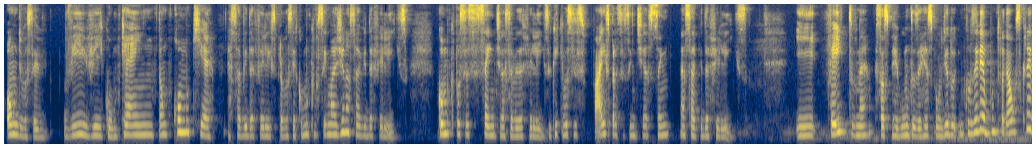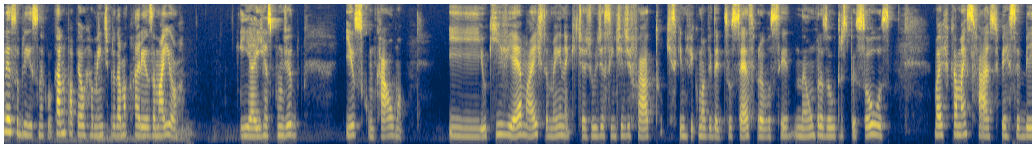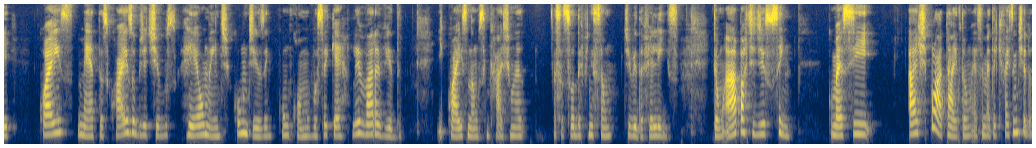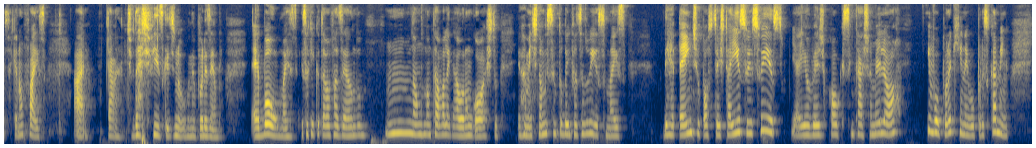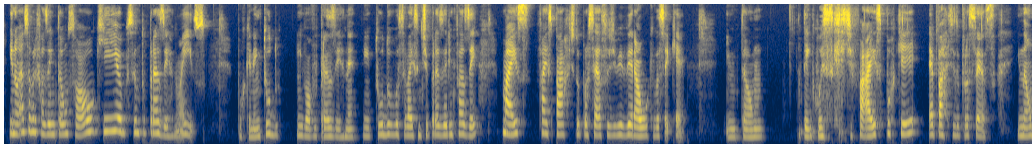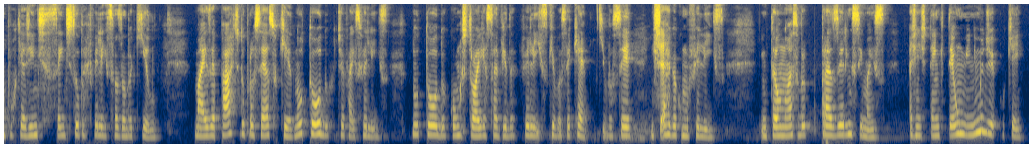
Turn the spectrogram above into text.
Onde você vive, com quem? Então, como que é essa vida feliz para você? Como que você imagina essa vida feliz? Como que você se sente nessa vida feliz? O que que você faz para se sentir assim nessa vida feliz? E feito, né, essas perguntas e respondido, inclusive é muito legal escrever sobre isso, né, colocar no papel realmente para dar uma clareza maior. E aí respondido isso com calma, e o que vier mais também, né, que te ajude a sentir de fato o que significa uma vida de sucesso para você, não para as outras pessoas, vai ficar mais fácil perceber quais metas, quais objetivos realmente condizem com como você quer levar a vida e quais não se encaixam nessa sua definição de vida feliz. Então, a partir disso, sim, comece a estipular, tá? Então, essa meta aqui faz sentido, essa aqui não faz. Ah, tá, atividade física de novo, né, por exemplo é bom, mas isso aqui que eu tava fazendo, hum, não, não tava legal, eu não gosto. Eu realmente não me sinto bem fazendo isso, mas de repente eu posso testar isso, isso e isso. E aí eu vejo qual que se encaixa melhor e vou por aqui, né? Vou por esse caminho. E não é sobre fazer então só o que eu sinto prazer, não é isso. Porque nem tudo envolve prazer, né? Nem tudo você vai sentir prazer em fazer, mas faz parte do processo de viver algo que você quer. Então, tem coisas que a gente faz porque é parte do processo e não porque a gente se sente super feliz fazendo aquilo mas é parte do processo que, no todo, te faz feliz. No todo, constrói essa vida feliz que você quer, que você enxerga como feliz. Então, não é sobre prazer em si, mas a gente tem que ter um mínimo de, ok,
